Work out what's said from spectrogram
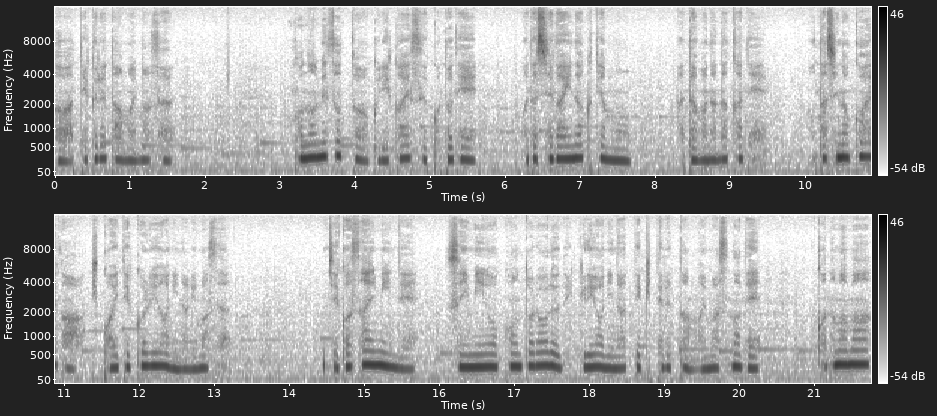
変わってくると思います。このメソッドを繰り返すことで私がいなくても頭の中で私の声が聞こえてくるようになります。自己催眠で睡眠をコントロールできるようになってきてると思いますのでこのまま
